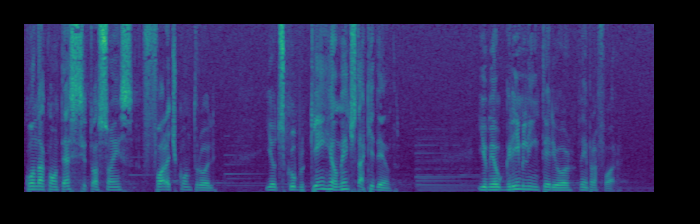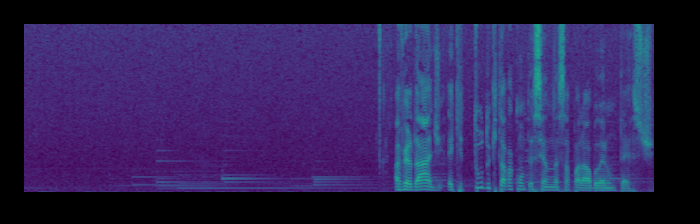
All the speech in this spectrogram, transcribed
Quando acontecem situações fora de controle e eu descubro quem realmente está aqui dentro. E o meu gremlin interior vem para fora. A verdade é que tudo que estava acontecendo nessa parábola era um teste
